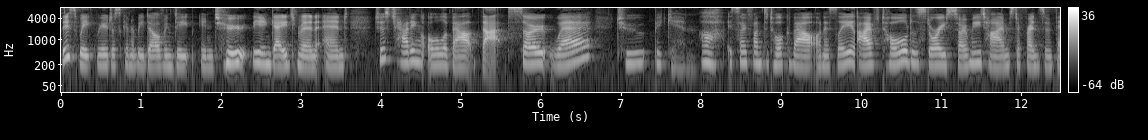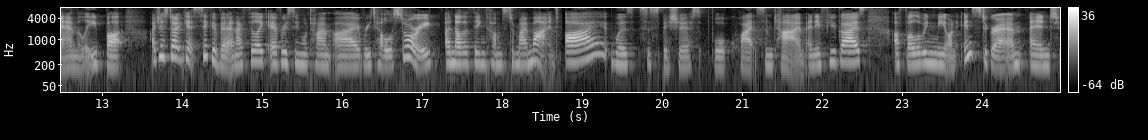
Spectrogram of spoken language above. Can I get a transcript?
this week we're just going to be delving deep into the engagement and just chatting all about that. So, where to begin? Ah, oh, it's so fun to talk about, honestly. I've told the story so many times to friends and family, but I just don't get sick of it. And I feel like every single time I retell the story, another thing comes to my mind. I was suspicious for quite some time. And if you guys are following me on Instagram and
